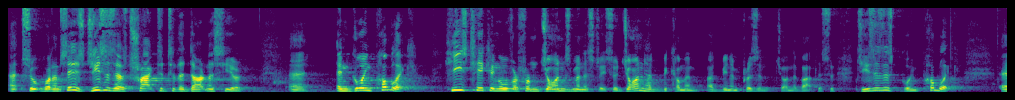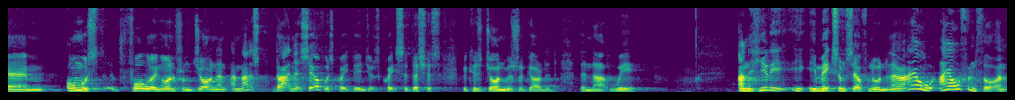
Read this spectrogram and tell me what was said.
Uh, so what I'm saying is Jesus is attracted to the darkness here. Uh, in going public, he's taking over from John's ministry. So John had become had been imprisoned, John the Baptist. So Jesus is going public, um, almost following on from John, and, and that's, that in itself was quite dangerous, quite seditious, because John was regarded in that way. And here he, he, he makes himself known. Now, I, I often thought, and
